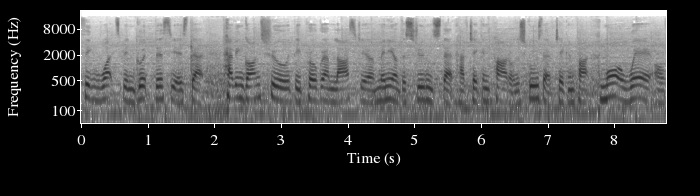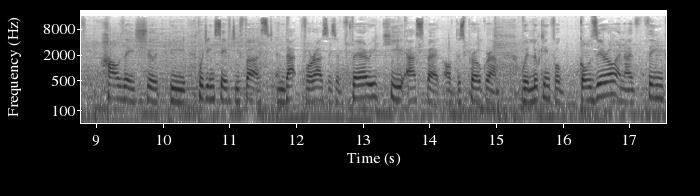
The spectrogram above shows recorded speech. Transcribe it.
I think what's been good this year is that having gone through the program last year, many of the students that have taken part or the schools that have taken part more aware of how they should be putting safety first. And that for us is a very key aspect of this program. We're looking for goal zero and I think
